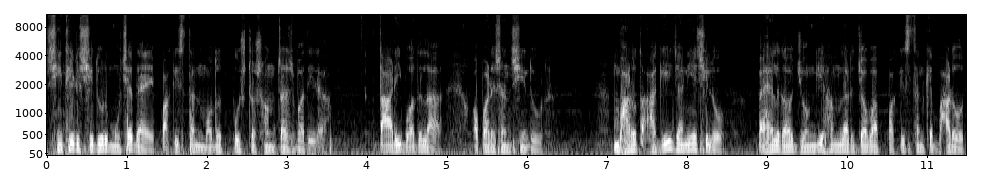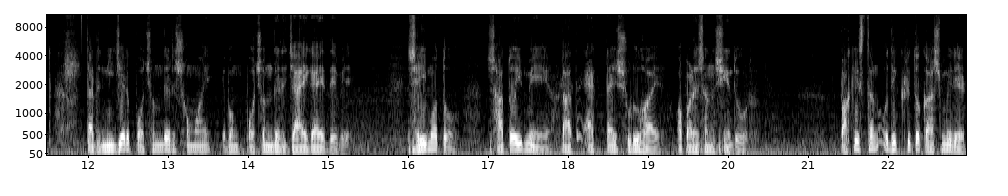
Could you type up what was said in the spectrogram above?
সিঁথির সিঁদুর মুছে দেয় পাকিস্তান মদতপুষ্ট সন্ত্রাসবাদীরা। তারই বদলা অপারেশন সিঁদুর। ভারত আগেই জানিয়েছিল, পেহেলগাঁও জঙ্গি হামলার জবাব পাকিস্তানকে ভারত তার নিজের পছন্দের সময় এবং পছন্দের জায়গায় দেবে। সেই মতো সাতই মে রাত একটায় শুরু হয় অপারেশন সিঁদুর। পাকিস্তান অধিকৃত কাশ্মীরের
